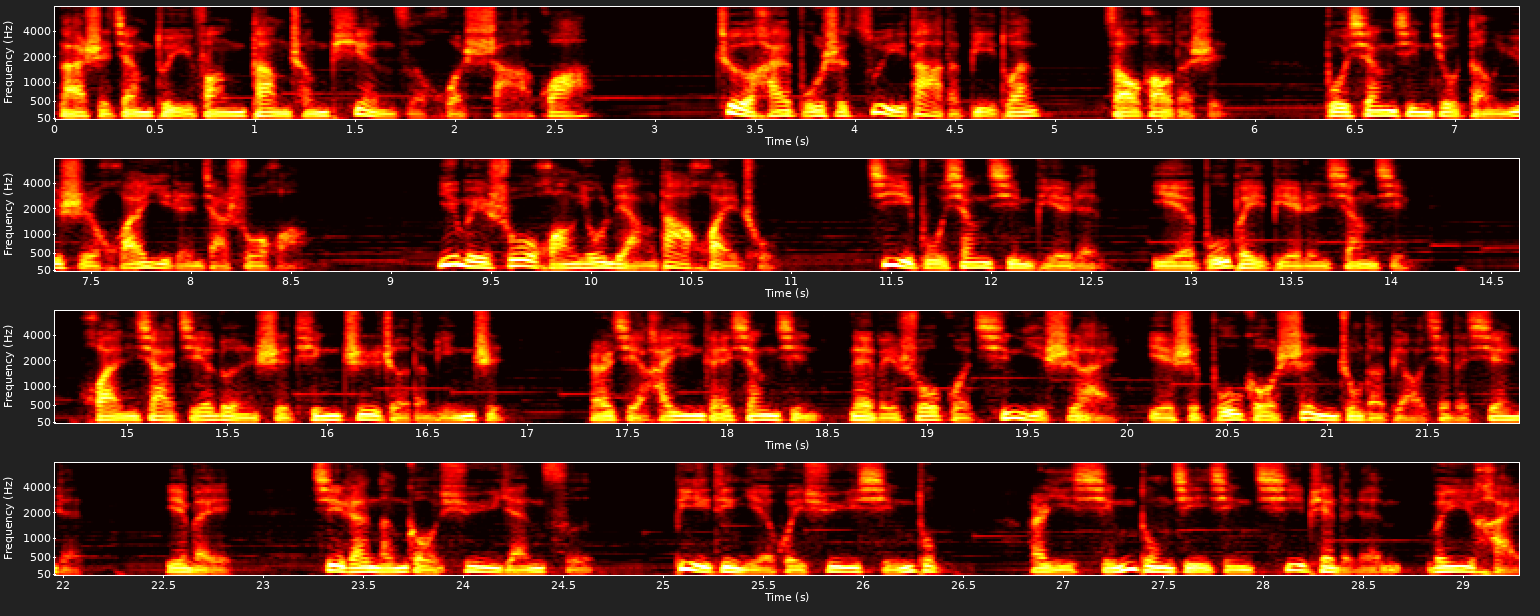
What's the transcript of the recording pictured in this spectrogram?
那是将对方当成骗子或傻瓜。这还不是最大的弊端，糟糕的是，不相信就等于是怀疑人家说谎。因为说谎有两大坏处：既不相信别人，也不被别人相信。缓下结论是听知者的明智。而且还应该相信那位说过轻易示爱也是不够慎重的表现的先人，因为既然能够虚于言辞，必定也会虚于行动，而以行动进行欺骗的人危害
